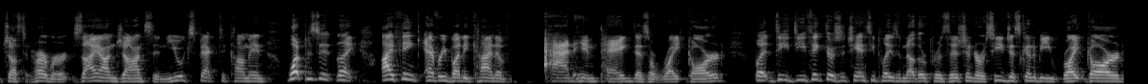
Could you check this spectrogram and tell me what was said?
Justin Herbert, Zion Johnson, you expect to come in what position? Like I think everybody kind of had him pegged as a right guard. But do, do you think there's a chance he plays another position, or is he just going to be right guard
